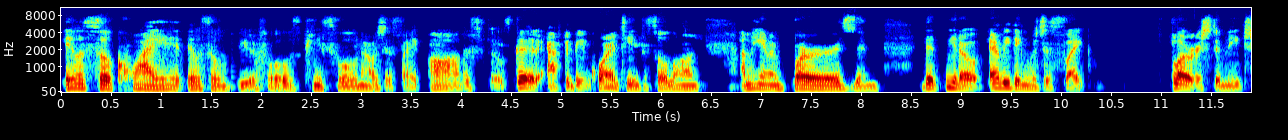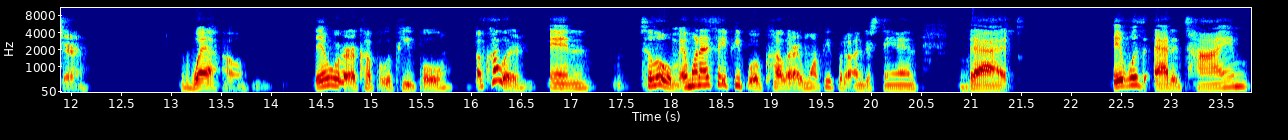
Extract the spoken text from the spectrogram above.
it was so quiet. It was so beautiful. It was peaceful. And I was just like, oh, this feels good. After being quarantined for so long, I'm hearing birds and that, you know, everything was just like flourished in nature. Well, there were a couple of people of color in Tulum. And when I say people of color, I want people to understand that it was at a time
